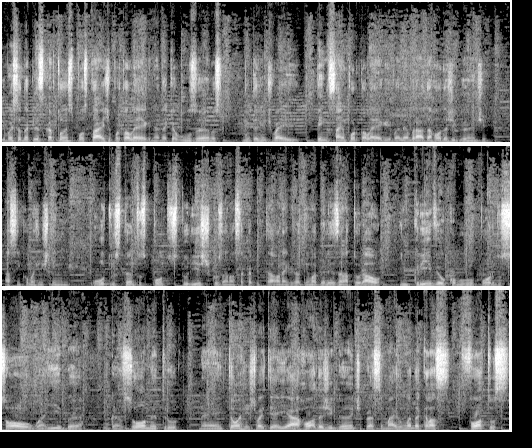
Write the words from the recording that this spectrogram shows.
e vai ser daqueles cartões postais de Porto Alegre, né? Daqui a alguns anos, muita gente vai pensar em Porto Alegre e vai lembrar da roda gigante, assim como a gente tem outros tantos pontos turísticos na nossa capital, né? Que já tem uma beleza natural incrível, como o pôr do sol, o Guaíba, o gasômetro, né? Então a gente vai ter aí a roda gigante para ser mais uma daquelas fotos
